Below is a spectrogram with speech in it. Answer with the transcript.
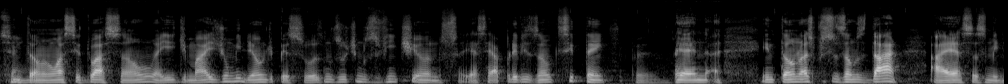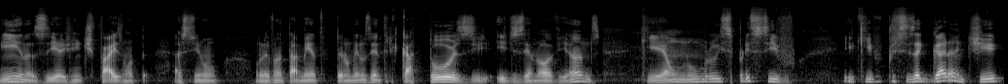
Sim. Então, é uma situação aí de mais de um milhão de pessoas nos últimos 20 anos. Essa é a previsão que se tem. É. É, então, nós precisamos dar a essas meninas, e a gente faz uma, assim, um, um levantamento, pelo menos entre 14 e 19 anos, que é um número expressivo e que precisa garantir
